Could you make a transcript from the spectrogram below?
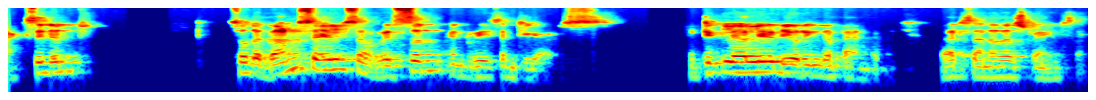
accident. So the gun sales have risen in recent years, particularly during the pandemic. That's another strange thing.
